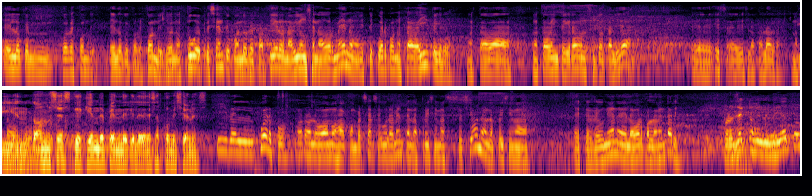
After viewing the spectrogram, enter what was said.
es lo que me corresponde, es lo que corresponde. Yo no estuve presente cuando repartieron, había un senador menos, este cuerpo no estaba íntegro, no estaba, no estaba integrado en su totalidad. Eh, esa es la palabra. no ¿Y en entonces de quién depende que le den esas comisiones? Y del cuerpo, ahora lo vamos a conversar seguramente en las próximas sesiones, en las próximas este, reuniones de labor parlamentaria. ¿Proyectos en lo inmediato?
